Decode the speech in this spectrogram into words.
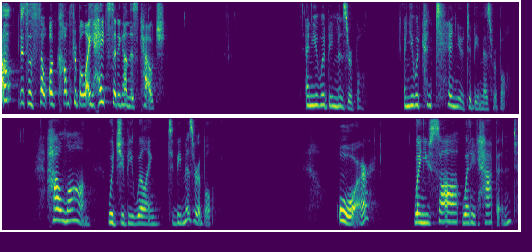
Oh, this is so uncomfortable. I hate sitting on this couch. And you would be miserable and you would continue to be miserable. How long would you be willing to be miserable? Or when you saw what had happened,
